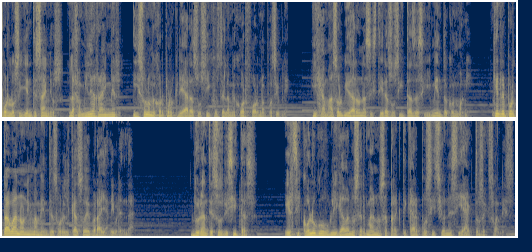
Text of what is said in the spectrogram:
Por los siguientes años, la familia Reimer hizo lo mejor por criar a sus hijos de la mejor forma posible, y jamás olvidaron asistir a sus citas de seguimiento con Moni, quien reportaba anónimamente sobre el caso de Brian y Brenda. Durante sus visitas, el psicólogo obligaba a los hermanos a practicar posiciones y actos sexuales,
